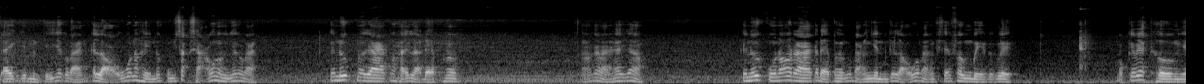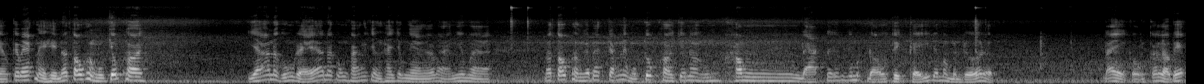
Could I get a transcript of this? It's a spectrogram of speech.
đây mình chỉ cho các bạn, cái lỗ của nó thì nó cũng sắc sảo hơn nha các bạn. Cái nước nó ra có thể là đẹp hơn. Đó, các bạn thấy không? Cái nước của nó ra cái đẹp hơn các bạn, nhìn cái lỗ các bạn sẽ phân biệt được liền. Một cái bát thường và cái bát này thì nó tốt hơn một chút thôi. Giá nó cũng rẻ, nó cũng khoảng chừng 200 ngàn các bạn, nhưng mà nó tốt hơn cái bát trắng này một chút thôi, chứ nó cũng không đạt đến cái mức độ tuyệt kỹ để mà mình rửa được đây còn cái loại bét.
